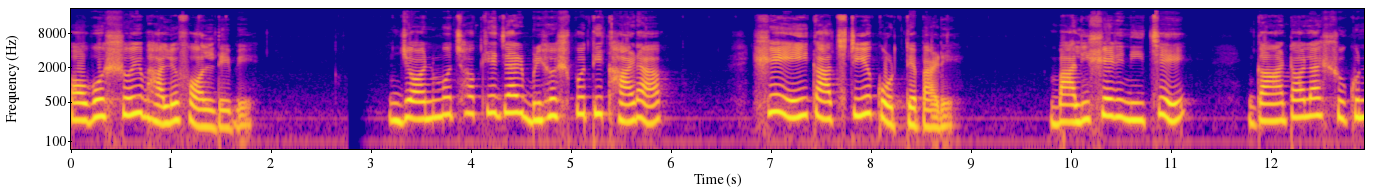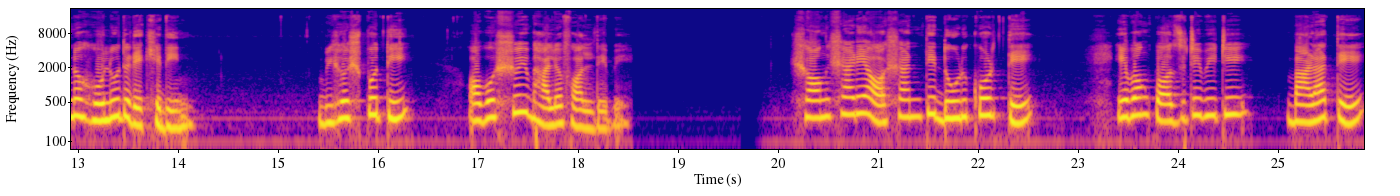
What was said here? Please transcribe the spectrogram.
অবশ্যই ভালো ফল দেবে। জন্মছকে যার বৃহস্পতি খারাপ, সে এই কাজটিও করতে পারে। বালিশের নিচে গাঁটলা শুকনো হলুদ রেখে দিন। বৃহস্পতি অবশ্যই ভালো ফল দেবে। সংসারে অশান্তি দূর করতে এবং পজিটিভিটি বাড়াতে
